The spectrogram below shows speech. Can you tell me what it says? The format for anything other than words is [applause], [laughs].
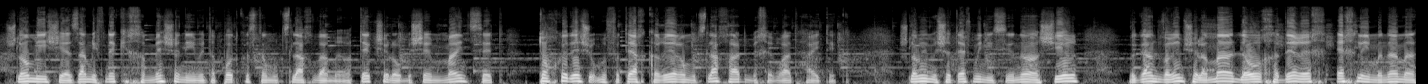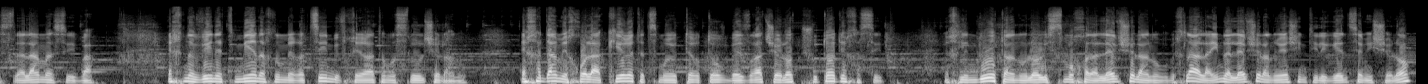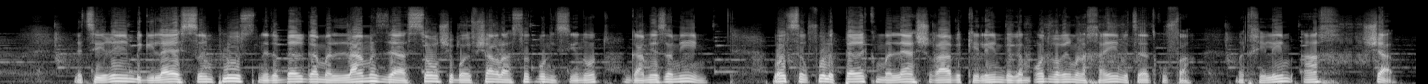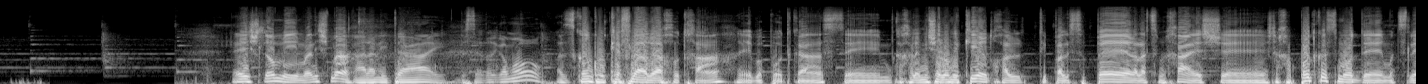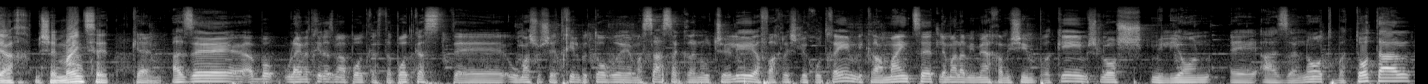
שלומי, שיזם לפני כחמש שנים את הפודקאסט המוצלח והמרתק שלו בשם Mindset, תוך כדי שהוא מפתח קריירה מוצלחת בחברת הייטק. שלומי משתף מניסיונו העשיר וגם דברים שלמד לאורך הדרך איך להימנע מהסללה מהסביבה. איך נבין את מי אנחנו מרצים בבחירת המסלול שלנו. איך אדם יכול להכיר את עצמו יותר טוב בעזרת שאלות פשוטות יחסית. איך לימדו אותנו לא לסמוך על הלב שלנו, ובכלל, האם ללב שלנו יש אינטליגנציה משלו? לצעירים בגילאי 20 פלוס נדבר גם על למה זה העשור שבו אפשר לעשות בו ניסיונות גם יזמיים. בואו הצטרפו לפרק מלא השראה וכלים וגם עוד דברים על החיים בצד התקופה. מתחילים עכשיו. היי hey, שלומי, מה נשמע? אהלן איתי, בסדר גמור. אז קודם כל כיף לארח אותך אה, בפודקאסט. אה, ככה למי שלא מכיר, תוכל טיפה לספר על עצמך, יש, אה, יש לך פודקאסט מאוד אה, מצליח בשם Mindset. כן, אז uh, בוא, אולי נתחיל אז מהפודקאסט. הפודקאסט אה, הוא משהו שהתחיל בתור אה, מסע סקרנות שלי, הפך לשליחות חיים, נקרא Mindset, למעלה מ-150 פרקים, 3 מיליון האזנות ב total.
